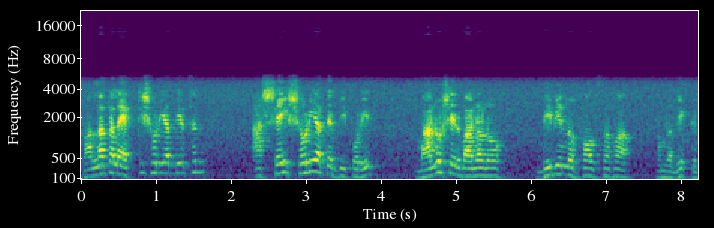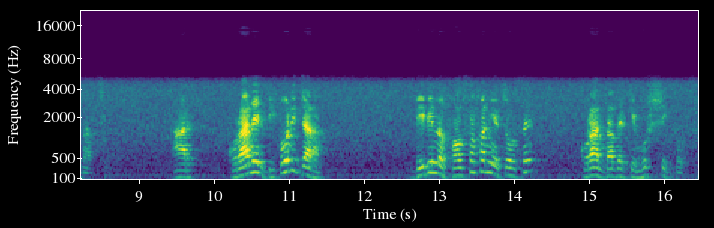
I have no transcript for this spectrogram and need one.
তো আল্লাহ তালা একটি শরিয়াত দিয়েছেন, আর সেই শরিয়াতের বিপরীত মানুষের বানানো বিভিন্ন ফলসফা আমরা দেখতে পাচ্ছি। আর কোরআনের বিপরীত যারা বিভিন্ন ফলসফা নিয়ে চলছে, কোরআন তাদেরকে মুশিক বলছে।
